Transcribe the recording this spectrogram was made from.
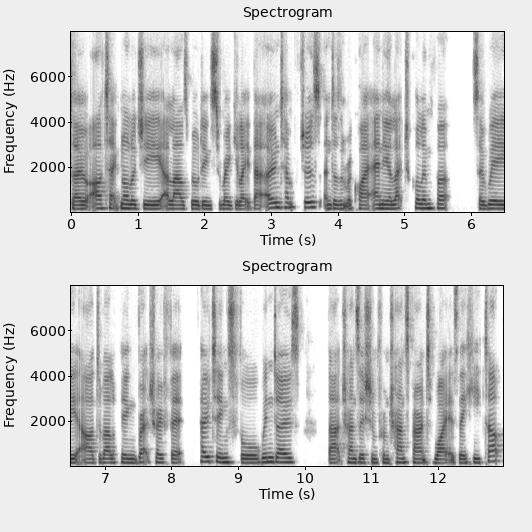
So our technology allows buildings to regulate their own temperatures and doesn't require any electrical input. So we are developing retrofit coatings for windows that transition from transparent to white as they heat up.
